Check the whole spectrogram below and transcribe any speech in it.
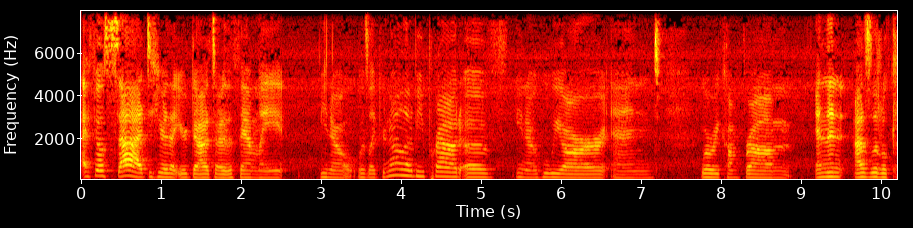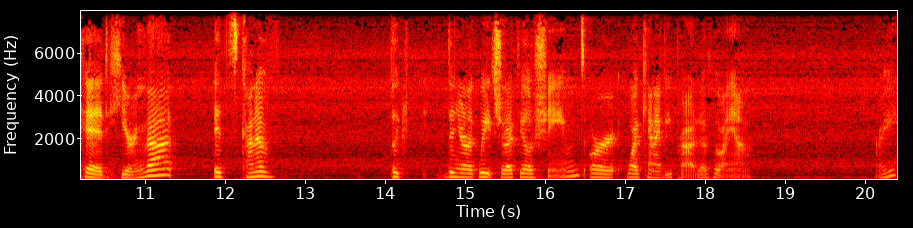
I feel sad to hear that your dad's side of the family, you know, it was like, you're not allowed to be proud of, you know, who we are and where we come from. And then as a little kid hearing that, it's kind of like then you're like, wait, should I feel ashamed or why can't I be proud of who I am? Right?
